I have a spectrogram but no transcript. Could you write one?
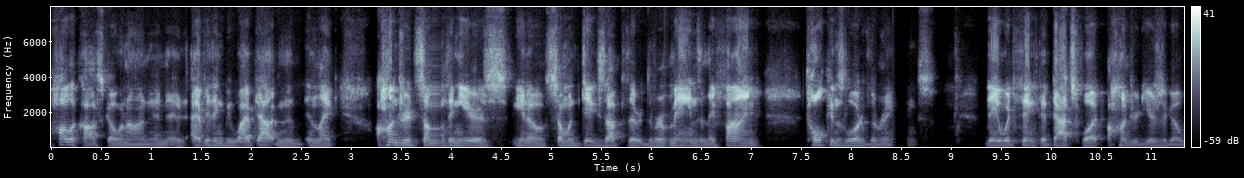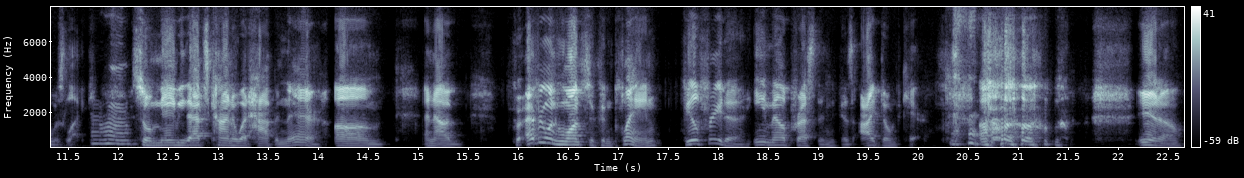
holocaust going on and, and everything be wiped out in, in like a hundred something years, you know, someone digs up the, the remains and they find Tolkien's Lord of the Rings. They would think that that's what a hundred years ago was like. Mhm. So maybe that's kind of what happened there. Um, and now, for everyone who wants to complain, feel free to email Preston because I don't care. um, you know,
